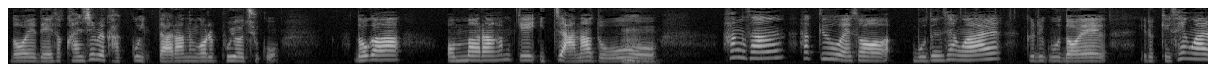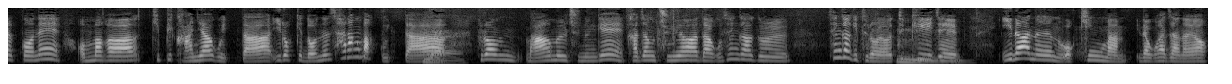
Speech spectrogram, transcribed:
너에 대해서 관심을 갖고 있다라는 거를 보여주고 너가 엄마랑 함께 있지 않아도 음. 항상 학교에서 모든 생활 그리고 너의 이렇게 생활권에 엄마가 깊이 관여하고 있다. 이렇게 너는 사랑받고 있다. 네. 그런 마음을 주는 게 가장 중요하다고 생각을 생각이 들어요. 특히 음. 이제 일하는 워킹맘이라고 하잖아요.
